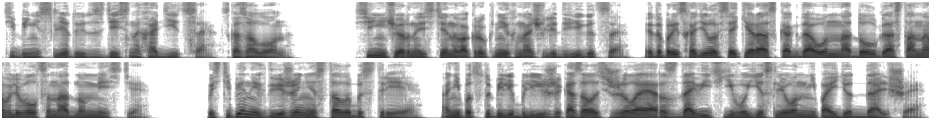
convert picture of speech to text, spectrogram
«Тебе не следует здесь находиться», — сказал он. Сине-черные стены вокруг них начали двигаться. Это происходило всякий раз, когда он надолго останавливался на одном месте. Постепенно их движение стало быстрее. Они подступили ближе, казалось, желая раздавить его, если он не пойдет дальше.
